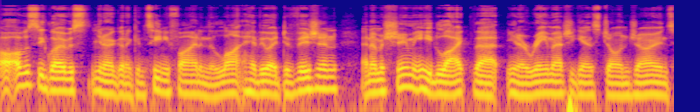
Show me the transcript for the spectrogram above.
obviously, Glover's you know going to continue fighting in the light heavyweight division, and I'm assuming he'd like that you know rematch against Jon Jones.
